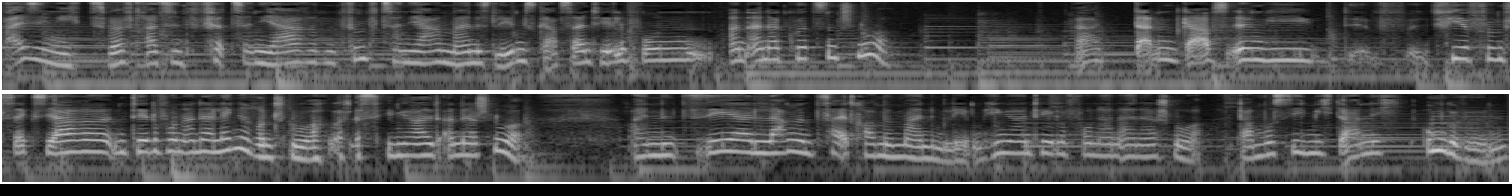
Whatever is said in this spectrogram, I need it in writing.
weiß ich nicht, 12, 13, 14 Jahren, 15 Jahren meines Lebens gab es ein Telefon an einer kurzen Schnur. Ja, dann gab es irgendwie vier, fünf, sechs Jahre ein Telefon an der längeren Schnur, aber das hing halt an der Schnur. einen sehr langen Zeitraum in meinem Leben hing ein Telefon an einer Schnur. Da musste ich mich da nicht umgewöhnen.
